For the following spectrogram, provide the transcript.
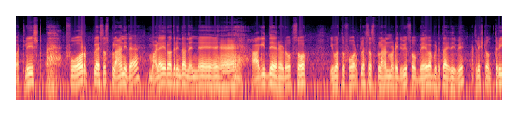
ಅಟ್ಲೀಸ್ಟ್ ಫೋರ್ ಪ್ಲೇಸಸ್ ಪ್ಲ್ಯಾನ್ ಇದೆ. ಮಳೆ ಇರೋದ್ರಿಂದ ನೆನ್ನೆ ಆಗಿದ್ದೆ ಎರಡು. ಸೊ ಇವತ್ತು ಫೋರ್ ಪ್ಲೇಸಸ್ ಪ್ಲ್ಯಾನ್ ಮಾಡಿದ್ವಿ ಸೊ ಬೇಗ ಬಿಡ್ತಾ ಇದ್ದೀವಿ ಅಟ್ಲೀಸ್ಟ್ ಒಂದು ತ್ರೀ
